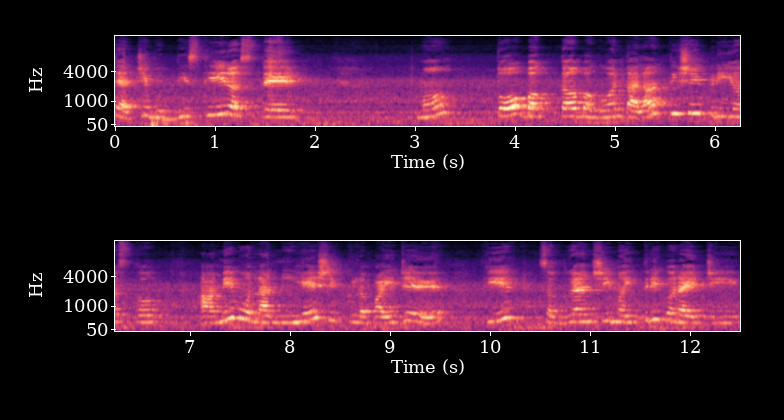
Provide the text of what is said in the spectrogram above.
त्याची बुद्धी स्थिर असते. मग तो भक्त भगवंताला अतिशय प्रिय असतं. आम्ही मुलांनी हे शिकलं पाहिजे की सगळ्यांशी मैत्री करायची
